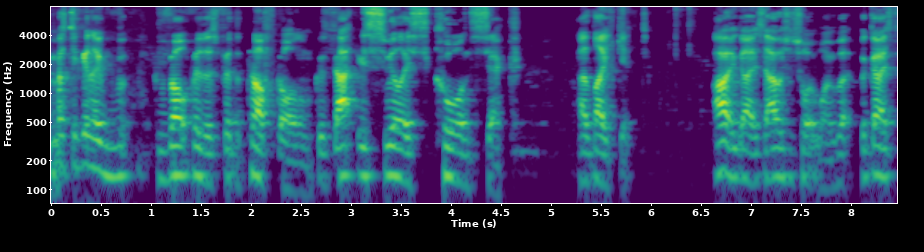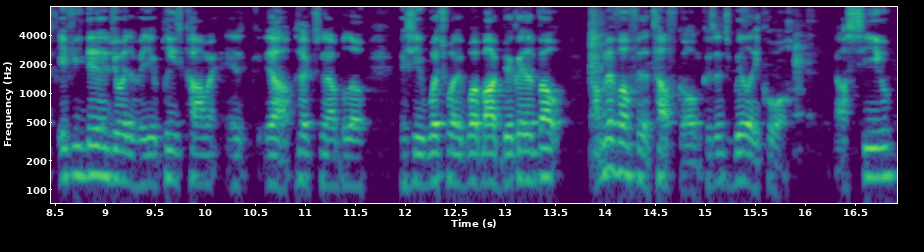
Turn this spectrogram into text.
I'm actually gonna vote for this for the Tuff golem because that is really cool and sick. I like it. Alright guys, that was a short one, but but guys, if you did enjoy the video, please comment in the section down below and see which one what mob you're gonna vote. I'm gonna vote for the Tuff golem because it's really cool. I'll see you.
